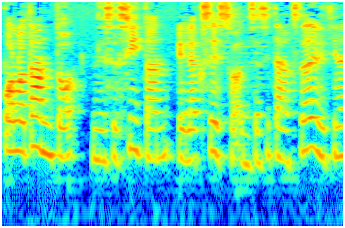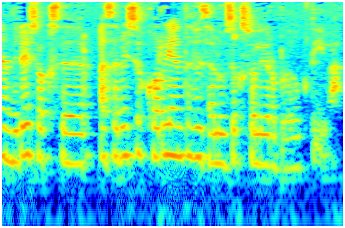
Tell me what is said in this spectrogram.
Por lo tanto, necesitan el acceso, necesitan acceder y tienen derecho a acceder a servicios corrientes de salud sexual y reproductiva.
